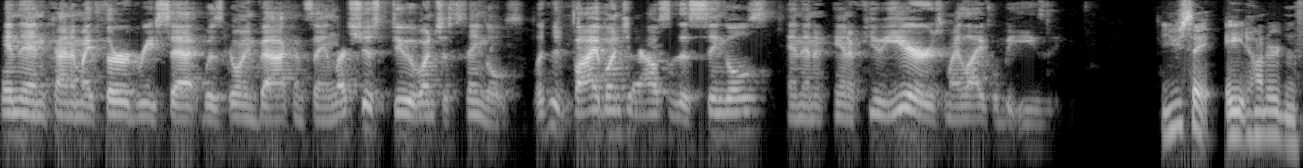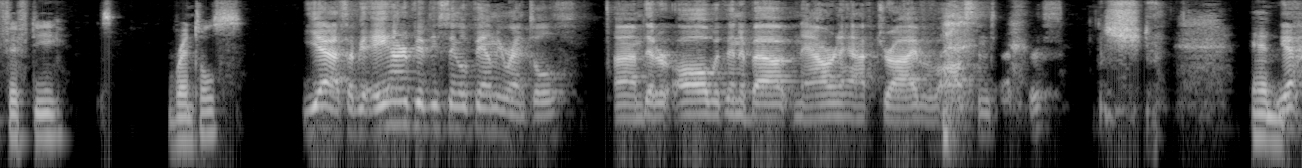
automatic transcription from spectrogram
And then kind of my third reset was going back and saying, let's just do a bunch of singles. Let's just buy a bunch of houses as singles. And then in a few years, my life will be easy. You say 850 rentals? Yes, yeah, so I've got 850 single family rentals um, that are all within about an hour and a half drive of Austin, Texas. And yeah,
